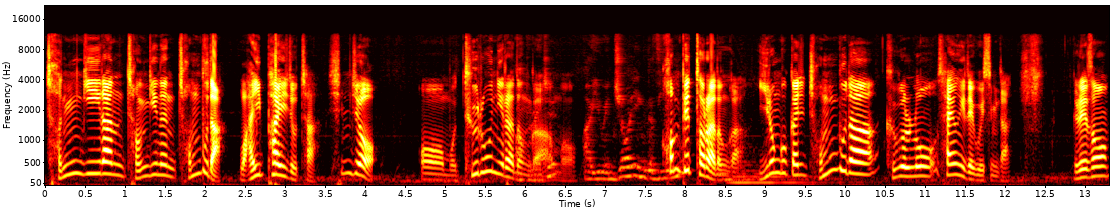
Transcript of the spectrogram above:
전기란 전기는 전부 다 와이파이조차 심지어 어 뭐 드론이라던가 뭐 the view? 컴퓨터라던가 이런 것까지 전부 다 그걸로 사용이 되고 있습니다. 그래서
